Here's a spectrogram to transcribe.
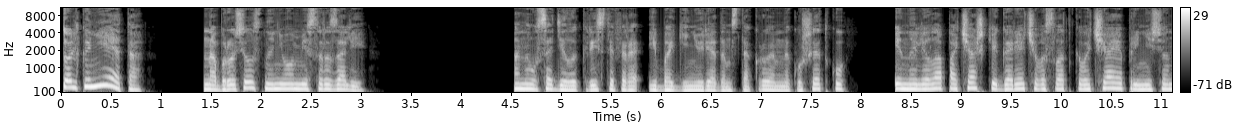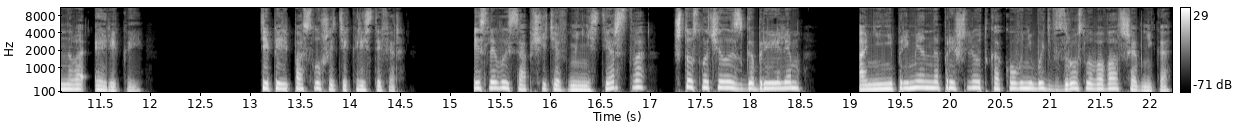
Только не это, набросилась на него мисс Розали. Она усадила Кристофера и богиню рядом с Токроем на кушетку и налила по чашке горячего сладкого чая, принесенного Эрикой. «Теперь послушайте, Кристофер. Если вы сообщите в министерство, что случилось с Габриэлем, они непременно пришлют какого-нибудь взрослого волшебника,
